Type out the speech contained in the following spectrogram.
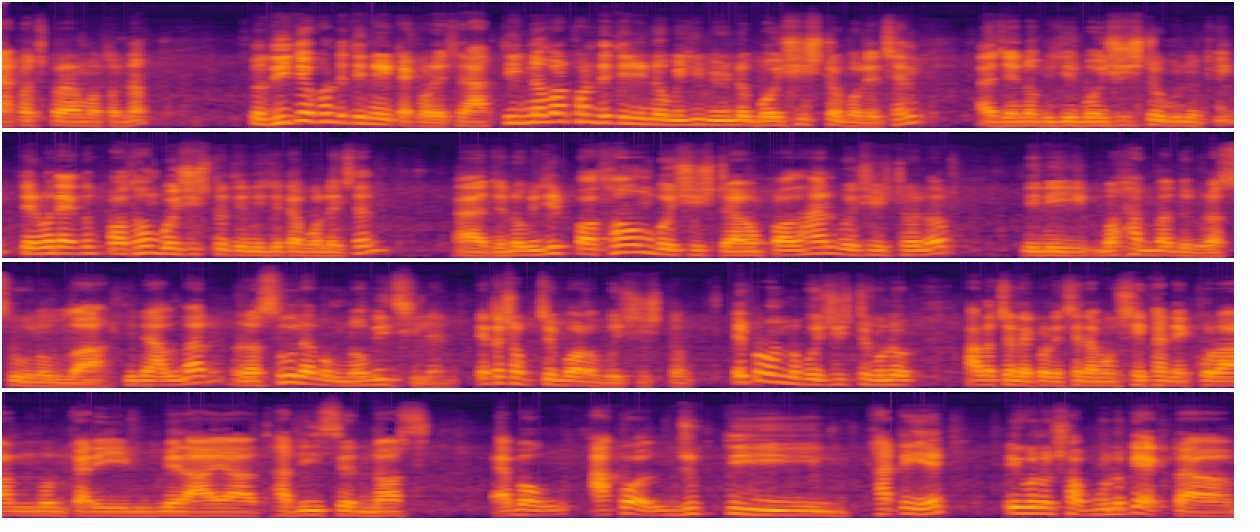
নাকচ করার মতো না। তো দ্বিতীয় খণ্ডে তিনি এটা করেছেন। আর তিন নম্বর খণ্ডে তিনি নবীজির বিভিন্ন বৈশিষ্ট্য বলেছেন যে নবীজির বৈশিষ্ট্যগুলো কি। এর মধ্যে একদম প্রথম বৈশিষ্ট্য তিনি যেটা বলেছেন যে নবীজির প্রথম বৈশিষ্ট্য এবং প্রধান বৈশিষ্ট্য হলো তিনি মোহাম্মদুর রাসূলুল্লাহ। তিনি আল্লাহর রসুল এবং নবী ছিলেন। এটা সবচেয়ে বড় বৈশিষ্ট্য। এরপর অন্য বৈশিষ্ট্যগুলো আলোচনা করেছেন এবং সেখানে কোরআন কারিমের আয়াত, হাদিসের নস এবং আকল, যুক্তি খাটিয়ে এগুলো সবগুলোকে একটা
